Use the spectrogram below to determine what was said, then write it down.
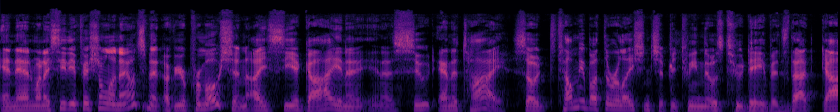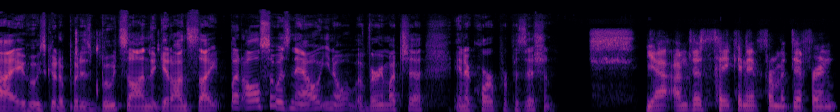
And then when I see the official announcement of your promotion, I see a guy in a in a suit and a tie. So tell me about the relationship between those two Davids. That guy who's going to put his boots on to get on site, but also is now, you know, very much a, in a corporate position. Yeah, I'm just taking it from a different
